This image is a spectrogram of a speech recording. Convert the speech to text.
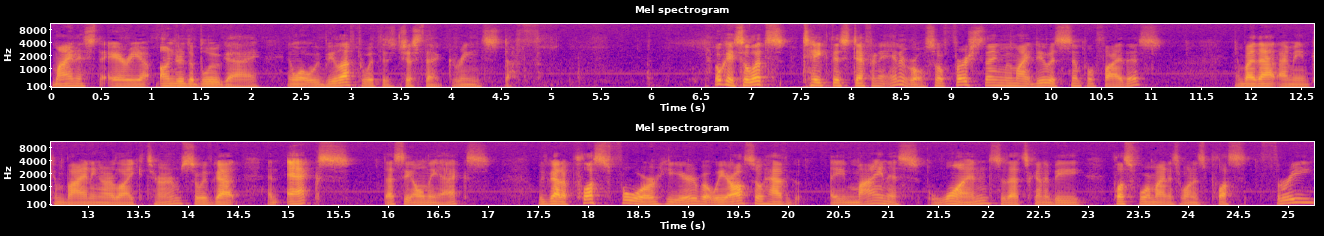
minus the area under the blue guy. And what we'd be left with is just that green stuff. Okay, so let's take this definite integral. So first thing we might do is simplify this. And by that I mean combining our like terms. So we've got an x, that's the only x. We've got a plus 4 here, but we also have a minus 1, so that's going to be plus 4 minus 1 is plus 3.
